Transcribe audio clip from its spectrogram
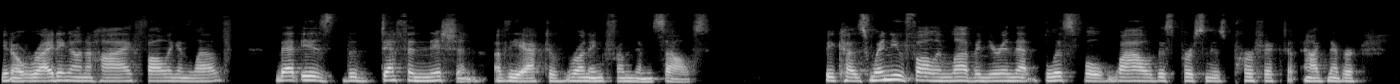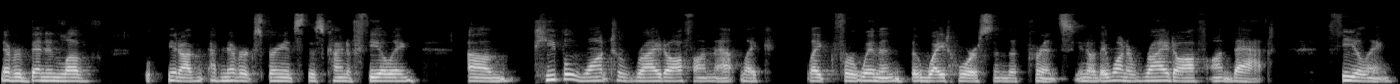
you know, riding on a high, falling in love, that is the definition of the act of running from themselves. Because when you fall in love and you're in that blissful, wow, this person is perfect. I've never, never been in love. You know, I've, I've never experienced this kind of feeling um, people want to ride off on that like like for women the white horse and the prince you know they want to ride off on that feeling.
